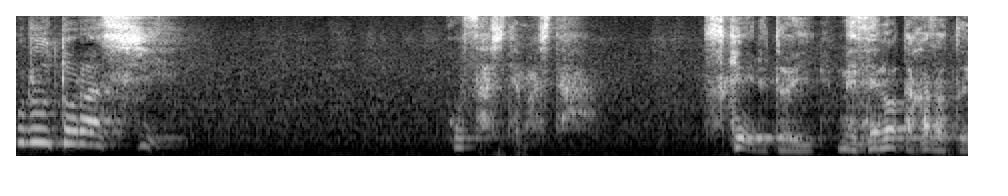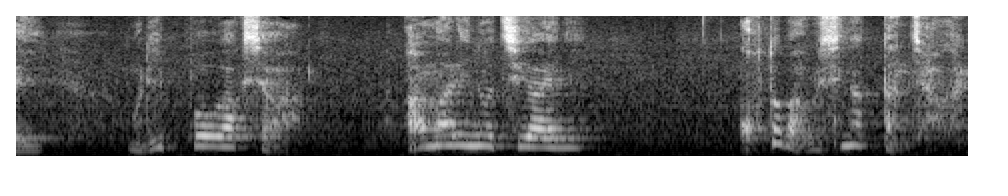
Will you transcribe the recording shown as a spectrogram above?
ウルトラ C を指してました。スケールといい目線の高さといいもう立法学者はあまりの違いに言葉失ったんちゃうかな。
